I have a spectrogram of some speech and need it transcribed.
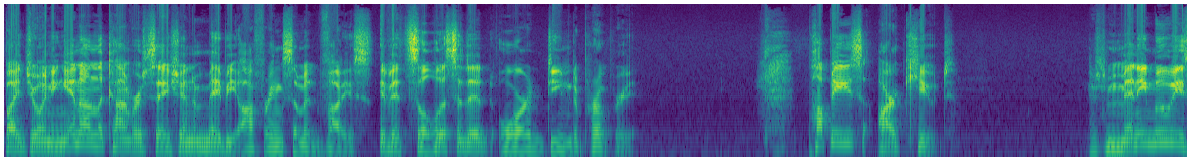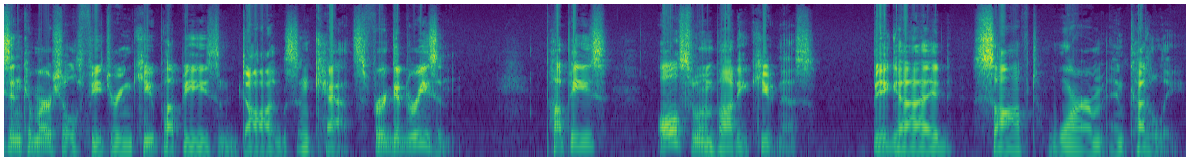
by joining in on the conversation and maybe offering some advice if it's solicited or deemed appropriate. Puppies are cute. There's many movies and commercials featuring cute puppies, dogs, and cats for a good reason. Puppies also embody cuteness. Big-eyed, soft, warm, and cuddly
